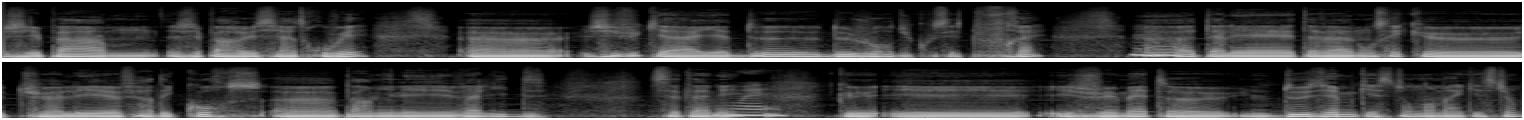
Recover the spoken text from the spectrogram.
j'ai pas j'ai pas réussi à trouver. j'ai vu qu'il y, y, a deux, deux jours, du coup, c'est tout frais. Tu avais annoncé que tu allais faire des courses parmi les valides cette année. Que, et, et, je vais mettre euh, une deuxième question dans ma question.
